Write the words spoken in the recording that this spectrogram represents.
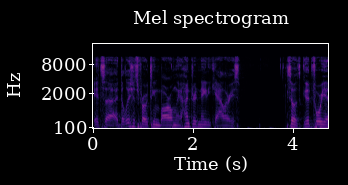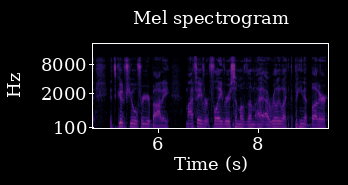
It's a delicious protein bar, only 180 calories. So it's good for you. It's good fuel for your body. My favorite flavors, some of them, I, I really like the peanut butter,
